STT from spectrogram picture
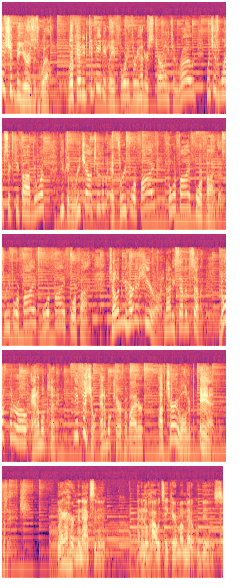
It should be yours as well. Located conveniently at 4300 Sterlington Road, which is 165 North, you can reach out to them at 345 4545. That's 345 4545. Tell them you heard it here on 97.7 North Monroe Animal Clinic, the official animal care provider of Terry Waldrop and The Edge. When I got hurt in an accident, I didn't know how I would take care of my medical bills.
